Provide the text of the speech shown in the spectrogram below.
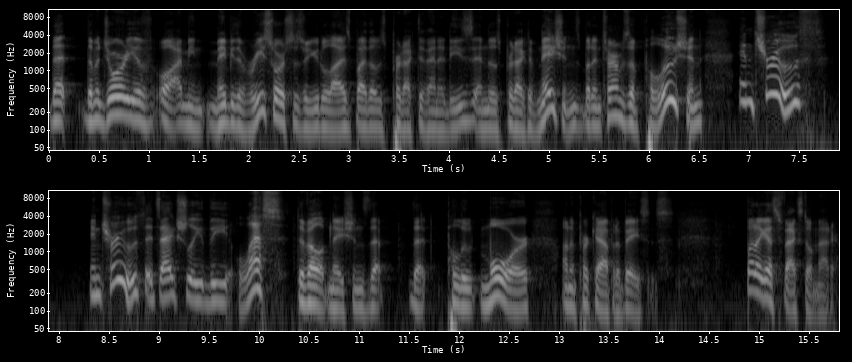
that the majority of, well, I mean, maybe the resources are utilized by those productive entities and those productive nations, but in terms of pollution, in truth, in truth, it's actually the less developed nations that that pollute more on a per capita basis. But I guess facts don't matter.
